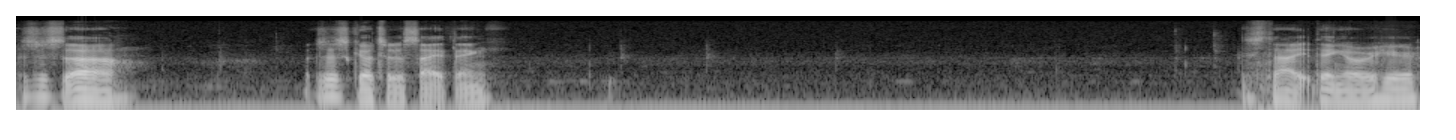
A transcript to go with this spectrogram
Let's just uh let's just go to the side thing. This side thing over here.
